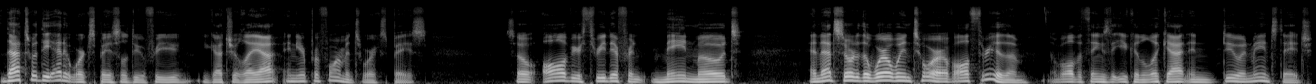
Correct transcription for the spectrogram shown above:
that's what the edit workspace will do for you. You got your layout and your performance workspace. So all of your three different main modes, and that's sort of the whirlwind tour of all three of them, of all the things that you can look at and do in MainStage.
